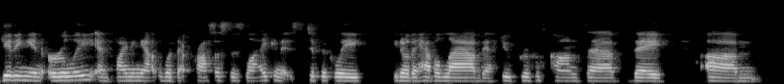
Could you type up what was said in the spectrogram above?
getting in early and finding out what that process is like, and it's typically, you know, they have a lab, they have to do proof of concept, they um,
